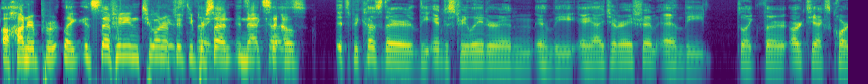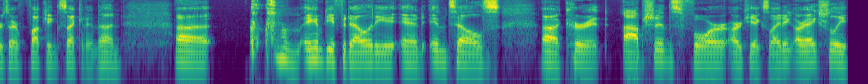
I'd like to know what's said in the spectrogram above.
a hundred per, like instead of hitting 250 thing, percent net sales. It's because they're the industry leader in in the AI generation, and the like the RTX cores are fucking second to none. Uh, AMD Fidelity and Intel's uh, current options for RTX lighting are actually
